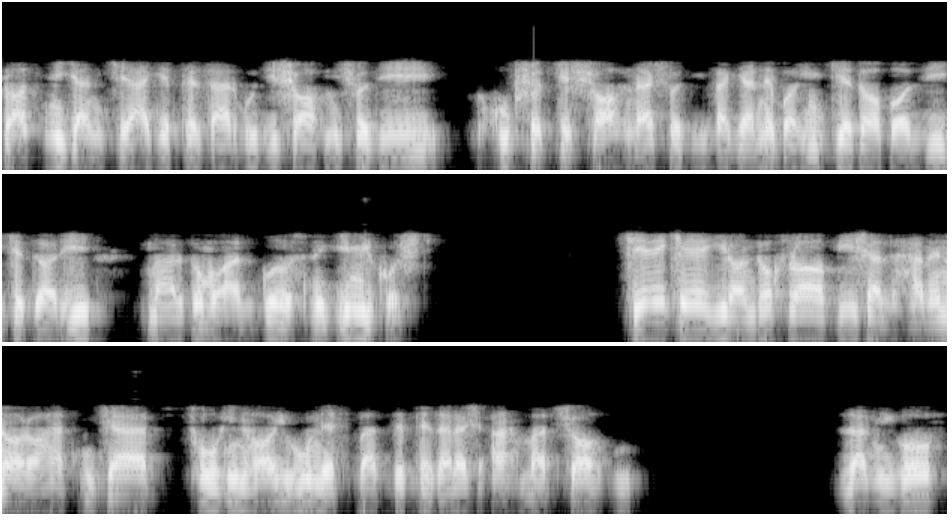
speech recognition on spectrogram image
راست میگن که اگه پسر بودی شاه می‌شدی؟ خوب شد که شاه نشدی وگرنه با این گدابازی که داری مردم رو از گرسنگی میکشتی. چیزی که ایران دخت را بیش از همه ناراحت می‌کرد توهینهای او نسبت به پدرش احمد شاه بود. زن می‌گفت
